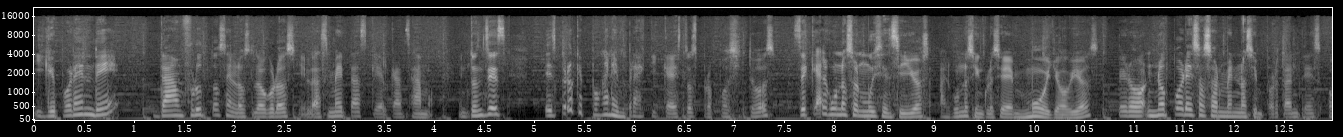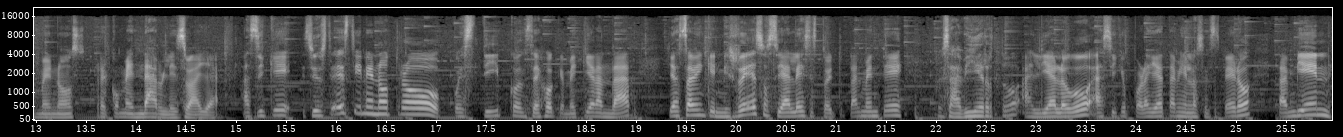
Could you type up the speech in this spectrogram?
y que por ende dan frutos en los logros y las metas que alcanzamos. Entonces, espero que pongan en práctica estos propósitos. Sé que algunos son muy sencillos, algunos inclusive muy obvios, pero no por eso son menos importantes o menos recomendables, vaya. Así que si ustedes tienen otro pues tip, consejo que me quieran dar, ya saben que en mis redes sociales estoy totalmente pues abierto al diálogo, así que por allá también los espero. También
